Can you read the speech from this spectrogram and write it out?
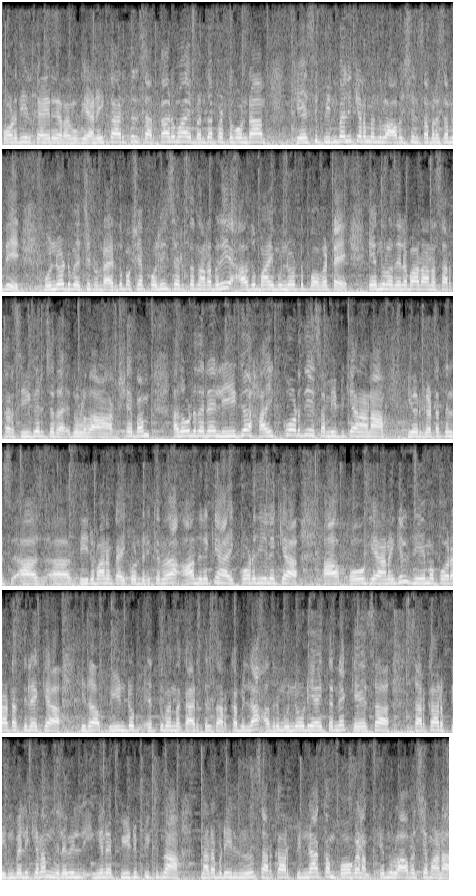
കോടതിയിൽ കയറി ഇറങ്ങുകയാണ്. ഇക്കാര്യത്തിൽ സർക്കാരുമായി ബന്ധപ്പെട്ടുകൊണ്ട് കേസ് പിൻവലിക്കണമെന്നുള്ള ആവശ്യം സമരസമിതി മുന്നോട്ട് വെച്ചിട്ടുണ്ടായിരുന്നു. പക്ഷേ പോലീസ് എടുത്ത നടപടി അതുമായി മുന്നോട്ട് പോകട്ടെ എന്നുള്ള നിലപാടാണ് സർക്കാർ സ്വീകരിച്ചത് എന്നുള്ളതാണ് ആക്ഷേപം. അതുകൊണ്ട് തന്നെ ലീഗ് ഹൈക്കോടതിയെ സമീപിക്കാനാണ് ഈ ഒരു ഘട്ടത്തിൽ തീരുമാനം കൈക്കൊണ്ടിരിക്കുന്നത്. ആ നിലയ്ക്ക് ഹൈക്കോടതിയിലേക്ക് പോവുകയാണെങ്കിൽ നിയമ പോരാട്ടത്തിലേക്ക് ഇത് വീണ്ടും എത്തുമെന്ന കാര്യത്തിൽ തർക്കമില്ല. അതിന് മുന്നോടിയായി തന്നെ കേസ് സർക്കാർ പിൻവലിക്കണം. നിലവിൽ ഇങ്ങനെ പീഡിപ്പിക്കുന്ന നടപടിയിൽ നിന്ന് സർക്കാർ പിന്നാക്കം പോകണം എന്നുള്ള ആവശ്യമാണ്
